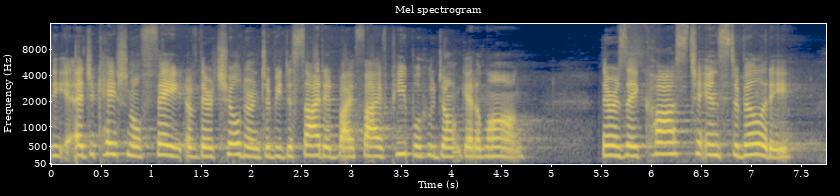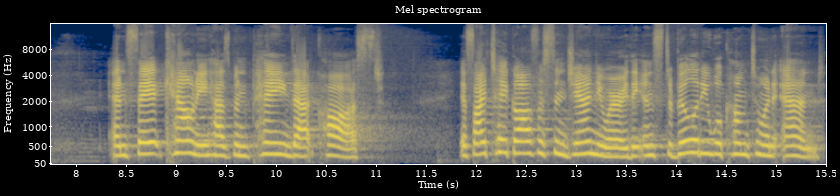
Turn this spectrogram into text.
the educational fate of their children to be decided by five people who don't get along. There is a cost to instability, and Fayette County has been paying that cost. If I take office in January, the instability will come to an end,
